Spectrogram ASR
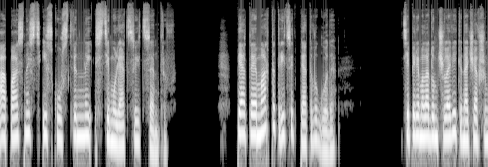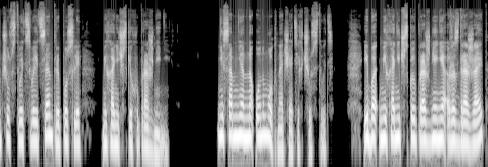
Опасность искусственной стимуляции центров. 5 марта 35 года. Теперь о молодом человеке, начавшем чувствовать свои центры после механических упражнений. Несомненно, он мог начать их чувствовать, ибо механическое упражнение раздражает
